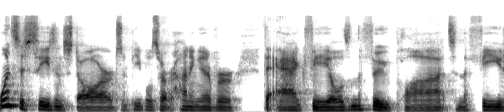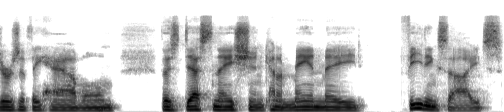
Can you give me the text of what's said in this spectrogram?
Once the season starts and people start hunting over the ag fields and the food plots and the feeders if they have them, those destination kind of man-made feeding sites,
